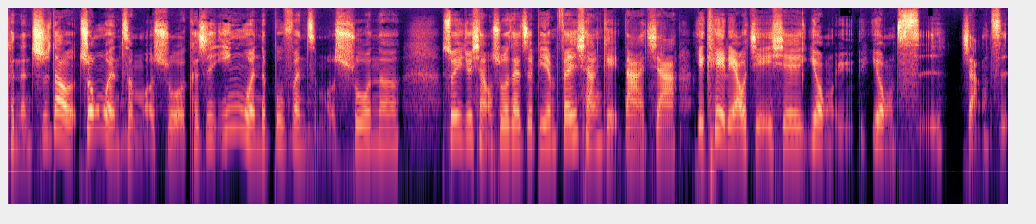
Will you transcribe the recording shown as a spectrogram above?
可能知道中文怎么说，可是英文的部分怎么说呢？所以就想说在这边分享给大家，也可以了解一些用语用词。这样子，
